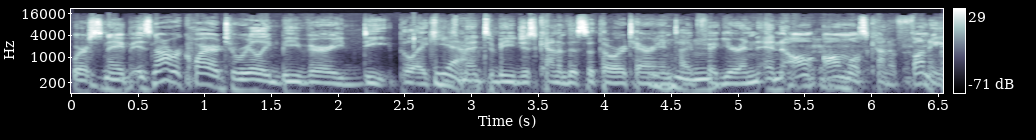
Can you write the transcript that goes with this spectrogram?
where Snape is not required to really be very deep. Like he's Yeah. Mm-hmm. meant to be just kind of this authoritarian type figure and, and al- almost kind of funny.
